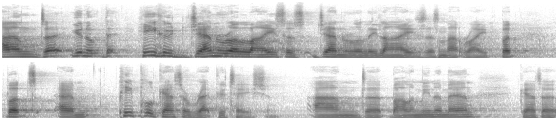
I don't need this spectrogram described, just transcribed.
And, uh, you know, the, he who generalizes generally lies, isn't that right? But, but um, people get a reputation, and uh, Ballymena men get a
